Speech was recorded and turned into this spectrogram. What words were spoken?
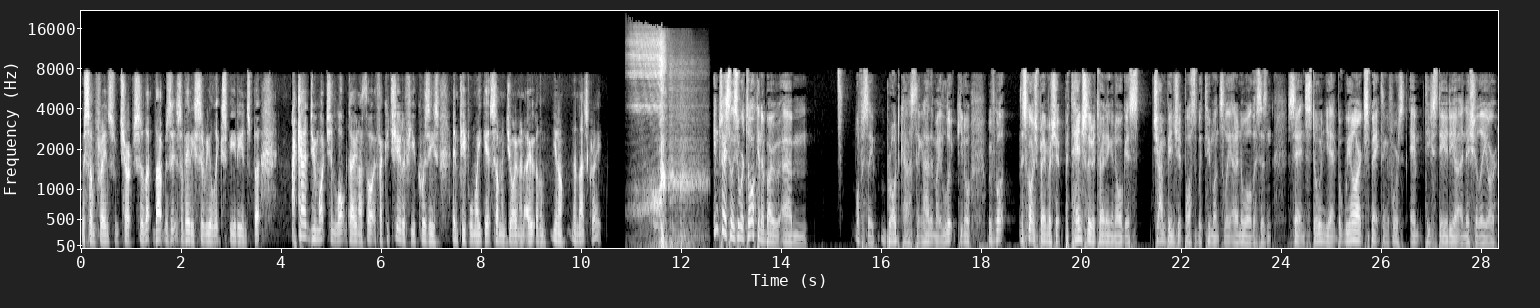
with some friends from church. So that that was it's a very surreal experience, but I can't do much in lockdown. I thought if I could share a few quizzes and people might get some enjoyment out of them, you know, and that's great. Interestingly, so we're talking about um, obviously broadcasting and how that might look. You know, we've got the Scottish Premiership potentially returning in August, Championship possibly two months later. I know all this isn't set in stone yet, but we are expecting, of course, empty stadia initially, or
